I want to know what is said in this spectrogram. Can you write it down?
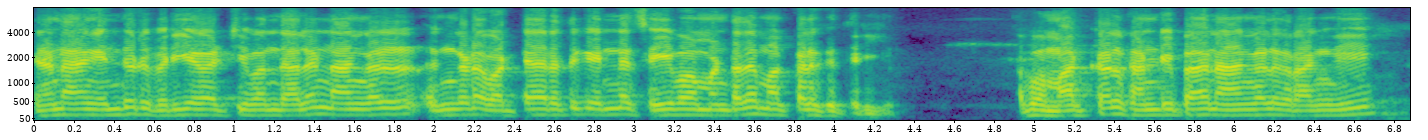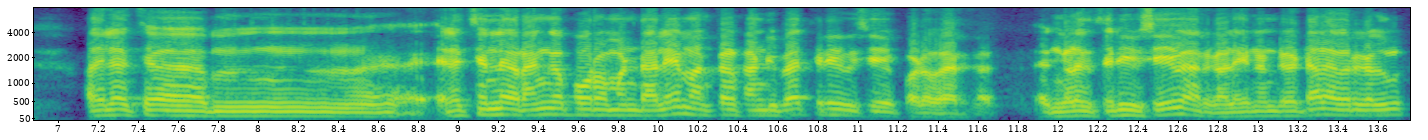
ஏன்னா நாங்கள் எந்த ஒரு பெரிய கட்சி வந்தாலும் நாங்கள் எங்களோட வட்டாரத்துக்கு என்ன செய்வோம்ன்றதை மக்களுக்கு தெரியும். அப்போ மக்கள் கண்டிப்பா நாங்கள் இறங்கி அதுல எலெக்ஷன்ல இறங்க போறோம்ன்றாலே மக்கள் கண்டிப்பா தெரிவு செய்யப்படுவார்கள். எங்களுக்கு தெரிவு செய்வார்கள். என்னென்று கேட்டால் அவர்கள்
